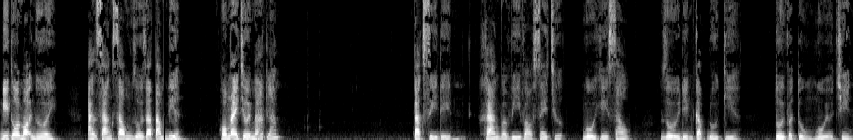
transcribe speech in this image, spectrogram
Đi thôi mọi người, ăn sáng xong rồi ra tắm biển. Hôm nay trời mát lắm. Taxi đến, Khang và Vi vào xe trước, ngồi ghế sau, rồi đến cặp đôi kia. Tôi và Tùng ngồi ở trên.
